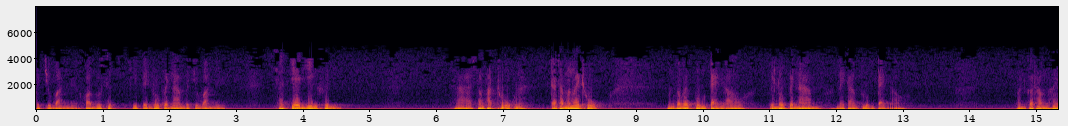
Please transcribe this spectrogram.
ปัจจุบันเนี่ย ความรู้สึกที่เป็นรูปเป็นนามปัจจุบันเนี่ยชัดเจนยิ่งขึ้น ถ้าสัมผัสถูกนะ แต่ถ้ามันไม่ถูก มันก็ไปปรุงแต่งเอา เป็นรูปเป็นนามในการปรุงแต่งเอา มันก็ทำให้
